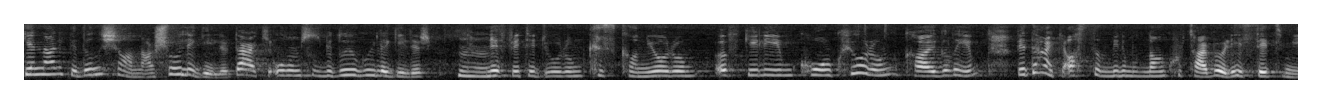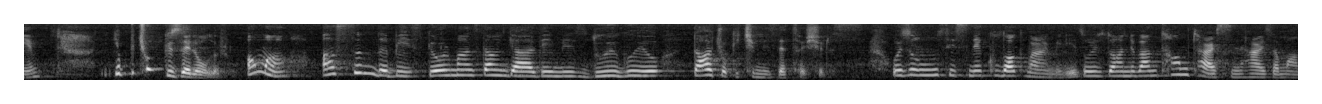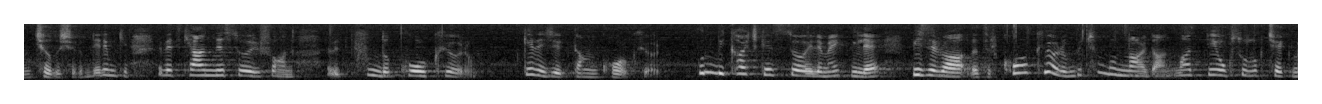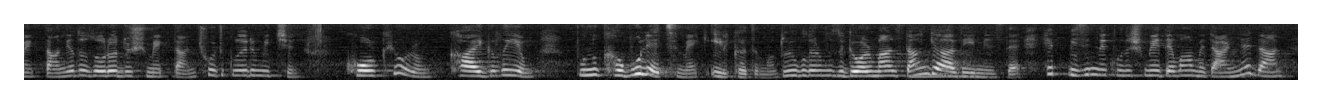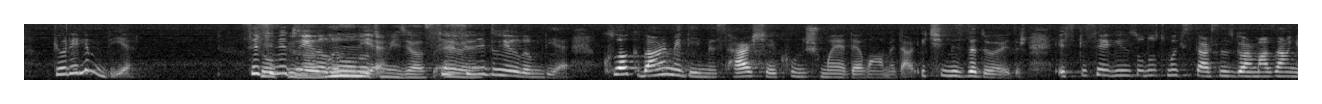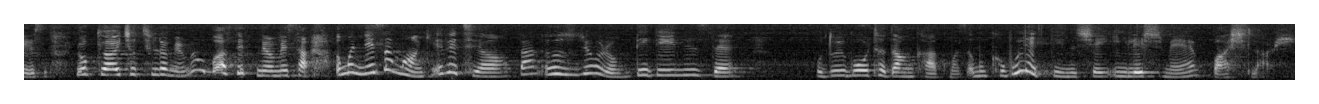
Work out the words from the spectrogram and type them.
Genellikle danışanlar şöyle gelir der ki olumsuz bir duyguyla gelir. Nefret ediyorum, kıskanıyorum, öfkeliyim, korkuyorum, kaygılıyım ve der ki aslında beni bundan kurtar böyle hissetmeyeyim. Ya bu çok güzel olur ama aslında biz görmezden geldiğimiz duyguyu daha çok içimizde taşırız. O yüzden onun sesine kulak vermeliyiz. O yüzden de ben tam tersini her zaman çalışırım. Derim ki evet kendine söyle şu an. Evet Funda korkuyorum. Gelecekten korkuyorum. Bunu birkaç kez söylemek bile bizi rahatlatır. Korkuyorum bütün bunlardan, maddi yoksulluk çekmekten ya da zora düşmekten, çocuklarım için korkuyorum, kaygılıyım. Bunu kabul etmek ilk adımı. Duygularımızı görmezden geldiğimizde hep bizimle konuşmaya devam eder. Neden? Görelim diye. Sesini güzel. duyalım Bunu diye. unutmayacağız. Sesini Evet. duyalım diye. Kulak vermediğimiz her şey konuşmaya devam eder. İçimizde de öyledir. Eski sevgilinizi unutmak isterseniz görmezden gelirsiniz. Yok ya hiç hatırlamıyorum ama bahsetmiyorum mesela. Ama ne zaman ki evet ya ben özlüyorum dediğinizde o duygu ortadan kalkmaz. Ama kabul ettiğiniz şey iyileşmeye başlar.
